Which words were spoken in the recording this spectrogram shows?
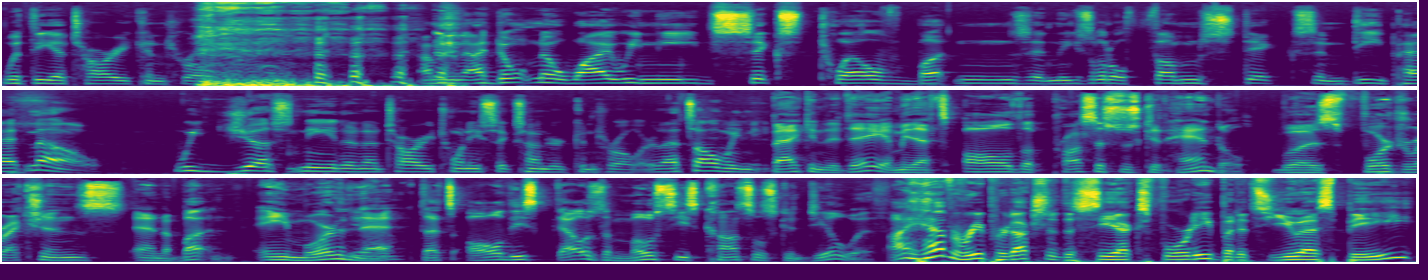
with the Atari controller. I mean, I don't know why we need six, 12 buttons and these little thumbsticks and D pad. No. We just need an Atari 2600 controller. That's all we need. Back in the day, I mean, that's all the processors could handle was four directions and a button. Any more than that, that's all these. That was the most these consoles could deal with. I have a reproduction of the CX40, but it's USB,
